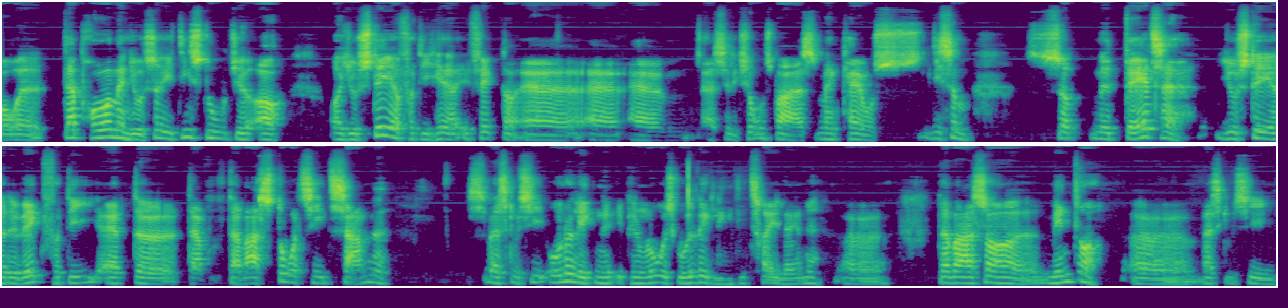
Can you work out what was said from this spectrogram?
og øh, der prøver man jo så i de studier at, at justere for de her effekter af, af, af, af selektionsbias. Man kan jo ligesom så med data justere det væk, fordi at øh, der, der var stort set samme hvad skal vi sige, underliggende epidemiologisk udvikling i de tre lande. Øh, der var så øh, mindre, øh, hvad skal vi sige,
